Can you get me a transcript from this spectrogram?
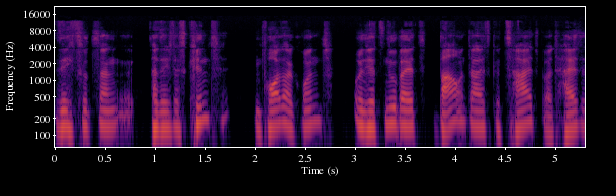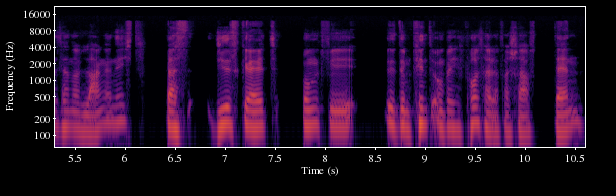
sehe ich sozusagen tatsächlich das Kind im Vordergrund. Und jetzt nur weil jetzt Barunterhalt gezahlt wird, heißt es ja noch lange nicht, dass dieses Geld irgendwie dem Kind irgendwelche Vorteile verschafft. Denn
